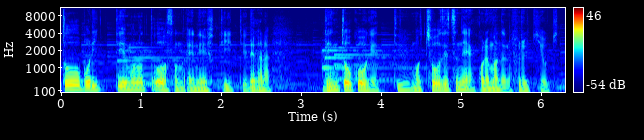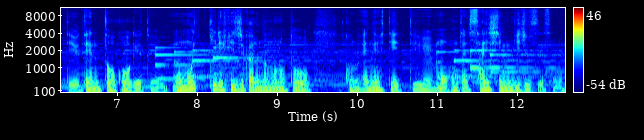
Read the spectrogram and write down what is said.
刀彫りっていうものとその NFT っていうだから伝統工芸っていうもう超絶ねこれまでの古き良きっていう伝統工芸という思いっきりフィジカルなものとこの NFT っていうもう本当に最新技術ですよね。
